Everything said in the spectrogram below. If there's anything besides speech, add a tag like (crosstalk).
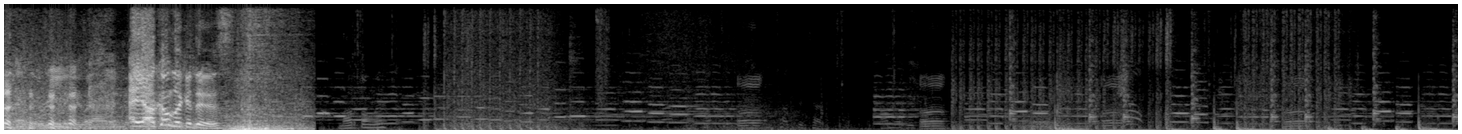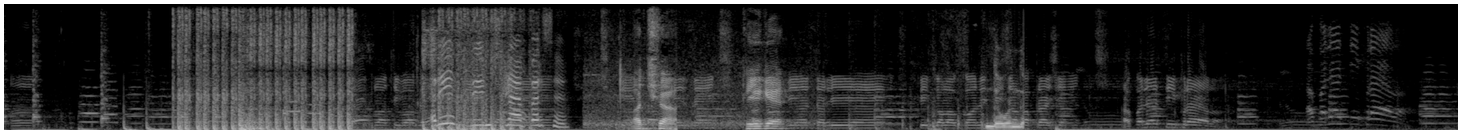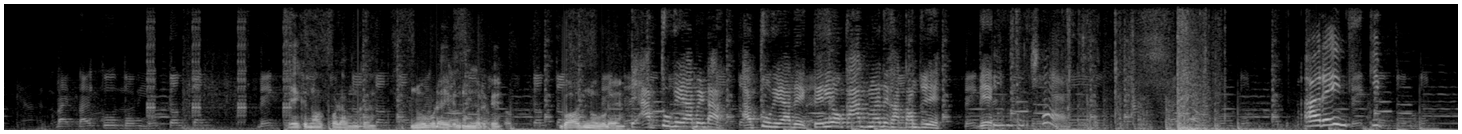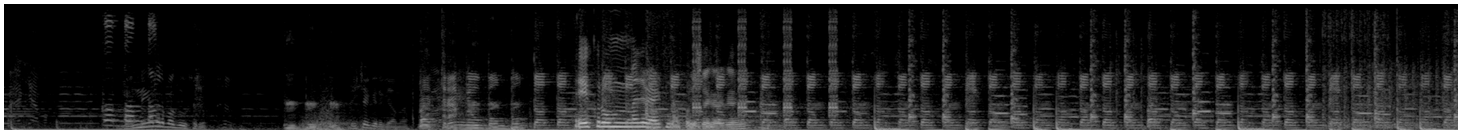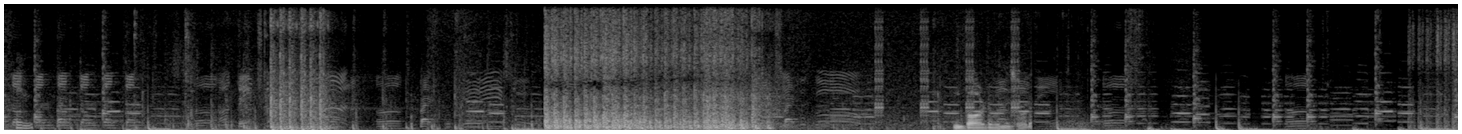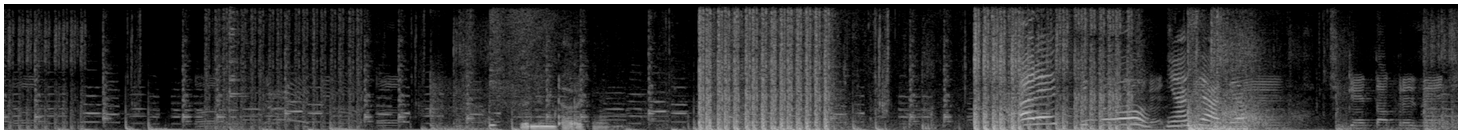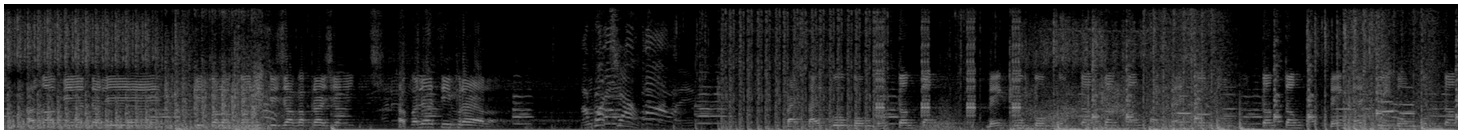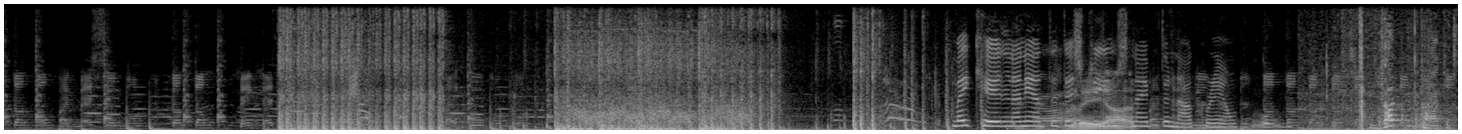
hey, (laughs) y'all, come look at this. मारता हूँ मैं अरे स्ट्रीम स्नैपर्स हैं अच्छा ठीक है दो बंदे एक नॉक पड़ा उनका। नोबड़ा एक नंबर के। बहुत नोबड़े हैं। अब तू गया बेटा। अब तू गया देख। तेरी औकात मैं दिखाता हूँ तुझे। देख। अच्छा। अरे इसकी बम नहीं है तेरे पास दूसरी नीचे गिर गया मैं एक रूम में बैठना कोई पीछे करके बॉट भी नहीं छोड़ा दिल्ली में उठा रखे हैं। अरे इसकी तो यहाँ से आ गया भाई खेलना नहीं आता तो अरे स्ट्रीम यार। स्नाइप तो ना करें आप वो झट मार के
